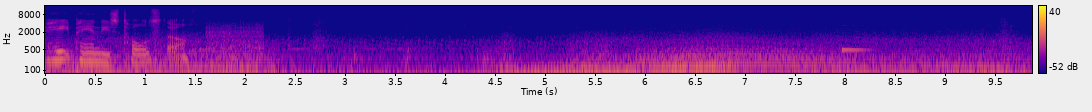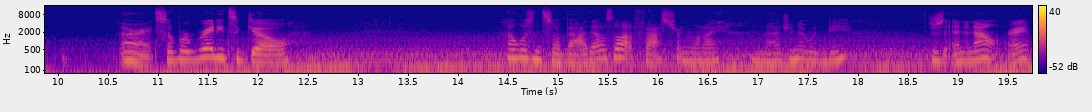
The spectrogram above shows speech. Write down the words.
I hate paying these tolls, though. Alright, so we're ready to go. That wasn't so bad. That was a lot faster than what I imagined it would be. Just in and out, right?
